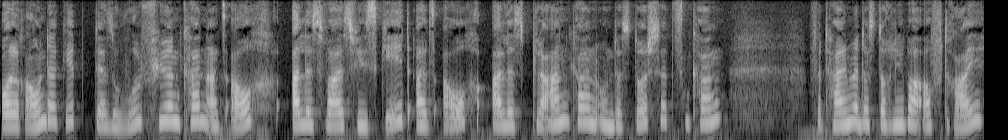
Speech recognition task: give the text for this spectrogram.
Allrounder gibt, der sowohl führen kann, als auch alles weiß, wie es geht, als auch alles planen kann und das durchsetzen kann. Verteilen wir das doch lieber auf drei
